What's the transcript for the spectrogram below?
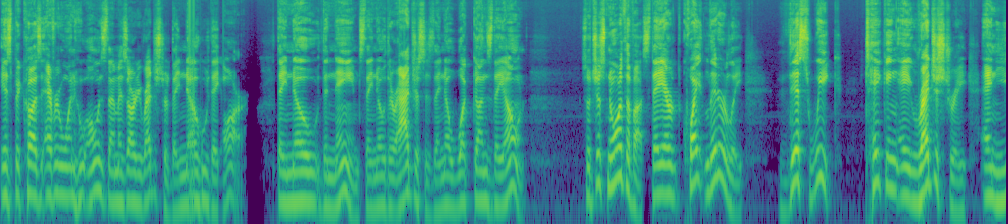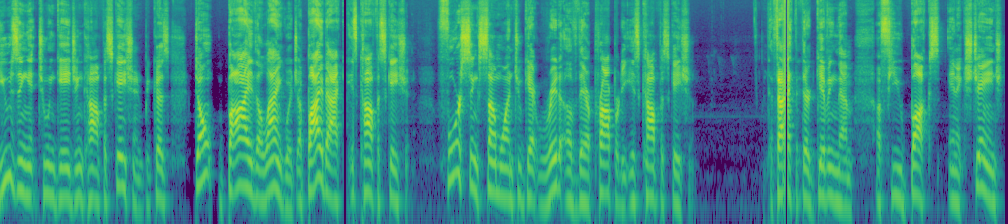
is because everyone who owns them is already registered. They know who they are. They know the names, they know their addresses, they know what guns they own. So just north of us, they are quite literally this week taking a registry and using it to engage in confiscation because don't buy the language. A buyback is confiscation. Forcing someone to get rid of their property is confiscation. The fact that they're giving them a few bucks in exchange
